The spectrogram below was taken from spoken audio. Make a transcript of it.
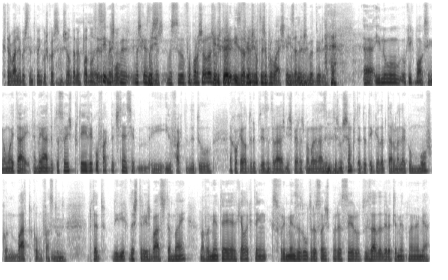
que trabalha bastante bem com as costas no chão, também pode não ser Sim, assim mas, tão bom. Mas, mas, quer dizer, mas, mas, se for para o chão, nós querer, que ele esteja por baixo, que é para podermos bater Uh, e no kickboxing, ou Muay Thai, também há adaptações porque tem a ver com o facto da distância e, e do facto de tu, a qualquer altura, poderes entrar as minhas pernas para uma garrafa e meteres uhum. no chão. Portanto, eu tenho que adaptar a maneira como movo, como bato, como faço uhum. tudo. Portanto, diria que das três bases também, novamente, é aquela que tem que sofrer menos adulterações para ser utilizada diretamente no MMA.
